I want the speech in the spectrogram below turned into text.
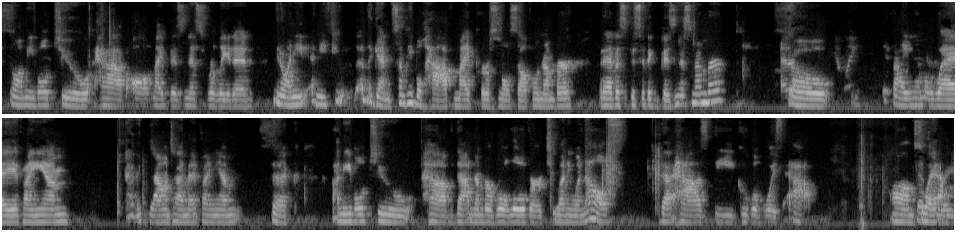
so I'm able to have all of my business related, you know, any, any few, and again, some people have my personal cell phone number, but I have a specific business number. So, if I am away, if I am having downtime, if I am sick, I'm able to have that number roll over to anyone else that has the Google Voice app. Um, so I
